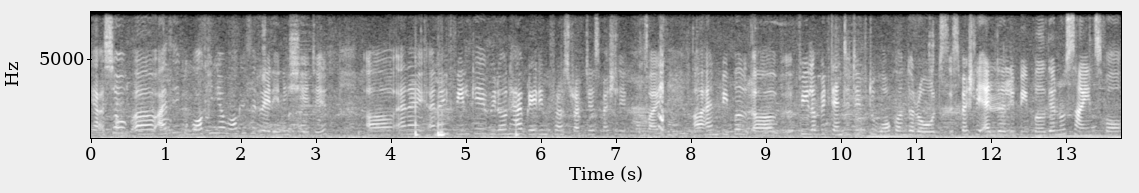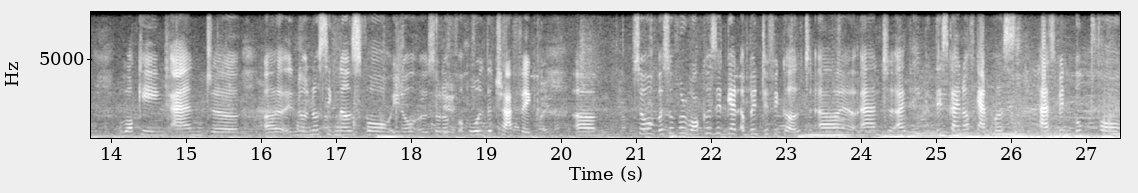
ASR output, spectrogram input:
Yeah, so uh, I think Walk India Walk is a great initiative, uh, and I and I feel that we don't have great infrastructure, especially in Mumbai, uh, and people uh, feel a bit tentative to walk on the roads, especially elderly people. There are no signs for walking and uh, uh, no no signals for you know sort of hold the traffic. Um, so, so for walkers, it get a bit difficult, uh, and I think this kind of campus has been booked for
